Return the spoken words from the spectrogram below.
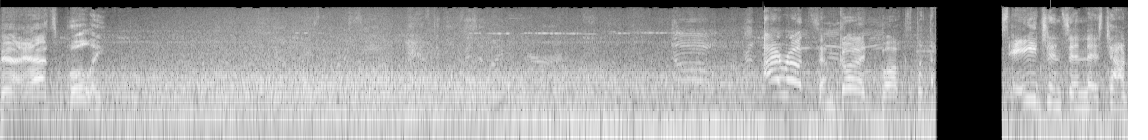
Yeah, that's bully. I wrote some good books, but the agents in this town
